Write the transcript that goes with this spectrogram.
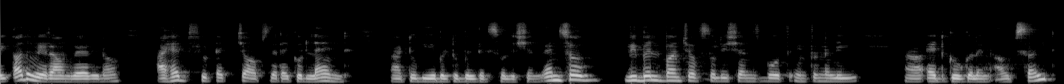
the other way around where you know i had few tech jobs that i could land uh, to be able to build that solution. And so we built bunch of solutions both internally uh, at google and outside.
